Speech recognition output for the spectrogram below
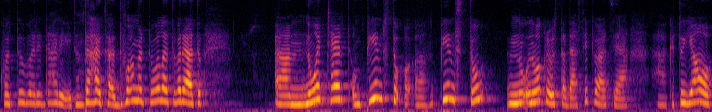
ko tu vari darīt. Un tā ir tā doma ar to, lai tu varētu um, noķert un pirms tu, uh, pirms tu nu, nokļūsi tādā situācijā, uh, ka tu jau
